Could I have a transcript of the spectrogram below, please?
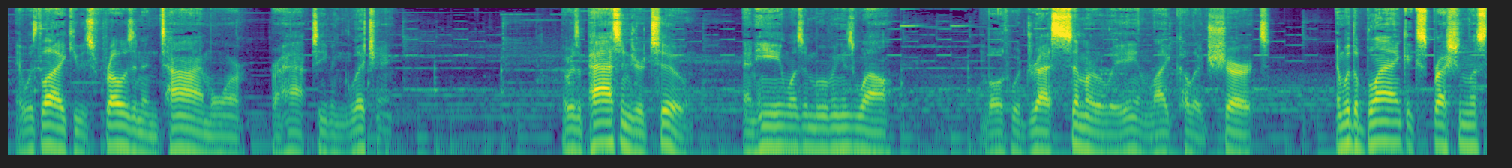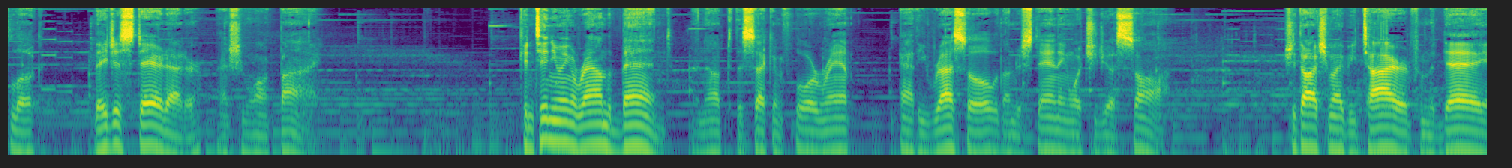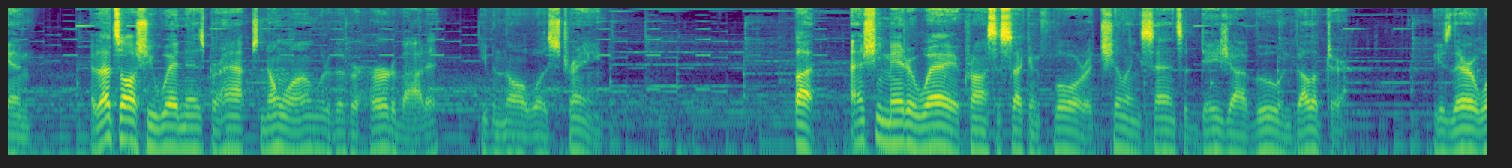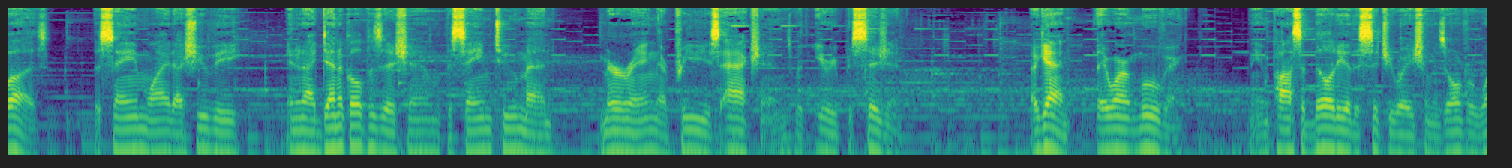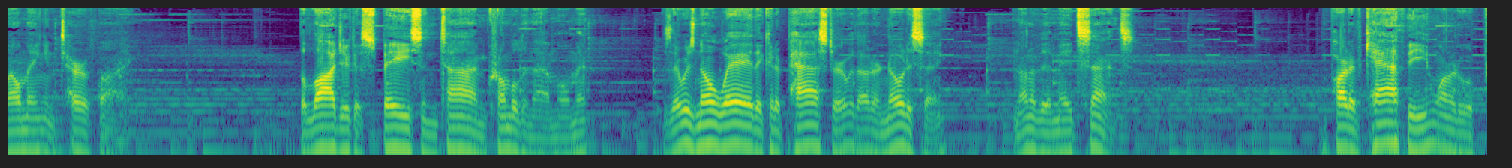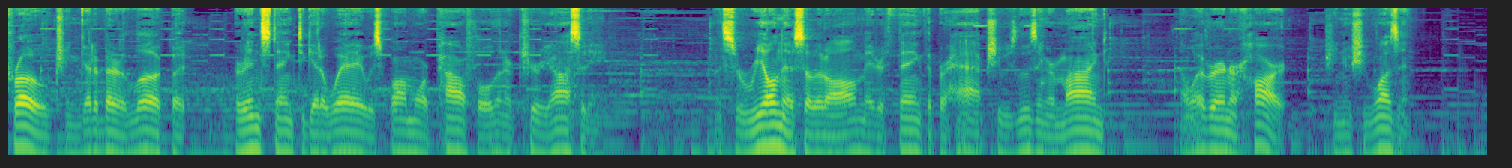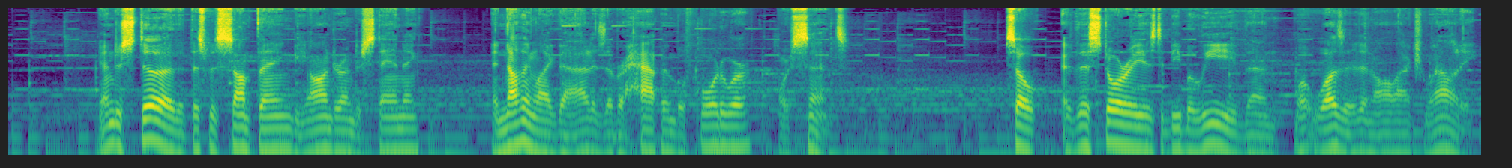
It was like he was frozen in time or perhaps even glitching. There was a passenger too, and he wasn't moving as well. Both were dressed similarly in light colored shirts, and with a blank, expressionless look, they just stared at her as she walked by. Continuing around the bend and up to the second floor ramp, Kathy wrestled with understanding what she just saw. She thought she might be tired from the day, and if that's all she witnessed, perhaps no one would have ever heard about it, even though it was strange. But as she made her way across the second floor, a chilling sense of deja vu enveloped her. Because there it was, the same white SUV, in an identical position with the same two men mirroring their previous actions with eerie precision. Again, they weren't moving. The impossibility of the situation was overwhelming and terrifying. The logic of space and time crumbled in that moment, as there was no way they could have passed her without her noticing. None of it made sense. Part of Kathy wanted to approach and get a better look, but her instinct to get away was far more powerful than her curiosity. The surrealness of it all made her think that perhaps she was losing her mind. However, in her heart, she knew she wasn't. She understood that this was something beyond her understanding, and nothing like that has ever happened before to her or since. So, if this story is to be believed, then what was it in all actuality?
